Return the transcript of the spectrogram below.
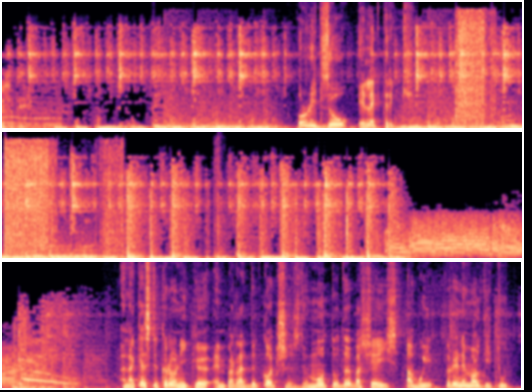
electricity. Horitzó elèctric. En aquesta crònica hem parlat de cotxes, de moto, de vaixells. Avui prenem altitud.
